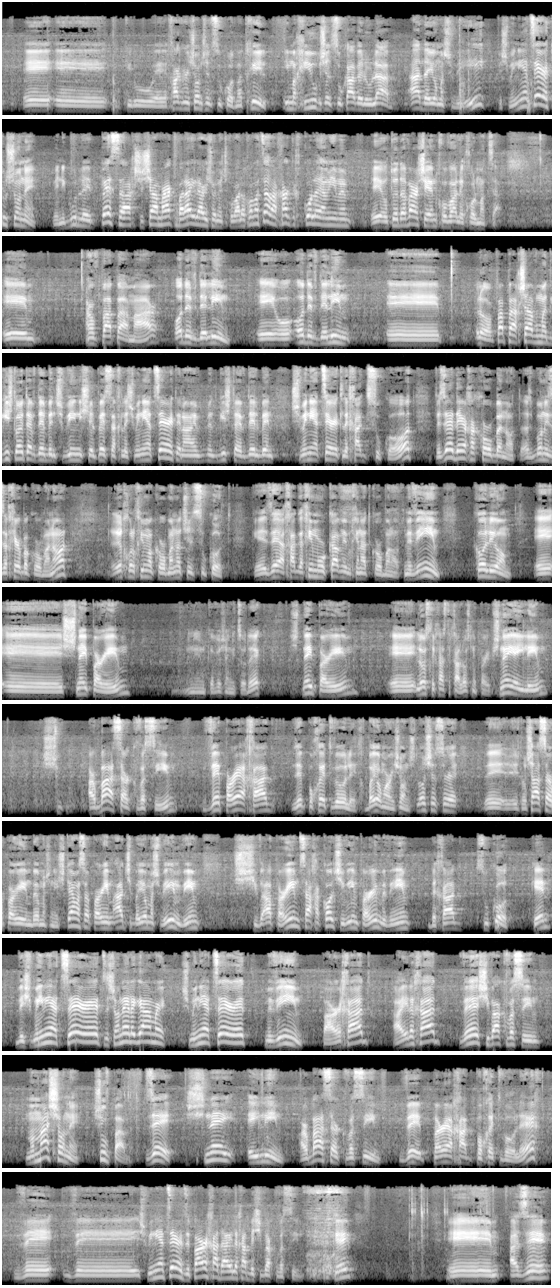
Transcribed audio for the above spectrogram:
כאילו אה, חג ראשון של סוכות מתחיל עם החיוב של סוכה ולולב עד היום השביעי, ושמיני עצרת הוא שונה, בניגוד לפסח ששם רק בלילה הראשון יש חובה לאכול מצה, ואחר כך כל הימים הם אה, אותו דבר שאין חובה לאכול מצה. אה, הרב פאפה אמר, עוד הבדלים, אה, עוד הבדלים, אה, לא, פאפה עכשיו הוא מדגיש לא את ההבדל בין שמיני של פסח לשמיני עצרת, אלא מדגיש את ההבדל בין שמיני עצרת לחג סוכות, וזה דרך הקורבנות. אז בואו נזכר בקורבנות, איך הולכים הקורבנות של סוכות. זה החג הכי מורכב מבחינת קורבנות. מביאים כל יום אה, אה, שני פרים, אני מקווה שאני צודק, שני פרים, אה, לא סליחה סליחה לא שני פרים, שני אלים, 14 כבשים ופרי החג זה פוחת והולך. ביום הראשון 13, 13 פרים, ביום השני 12 פרים, עד שביום השביעי מביאים שבעה פרים, סך הכל 70 פרים מביאים בחג סוכות, כן? ושמיני עצרת זה שונה לגמרי, שמיני עצרת מביאים פר אחד, איל אחד ושבעה כבשים, ממש שונה, שוב פעם, זה שני אלים, 14 כבשים ופרי החג פוחת והולך, ושמיני עצרת זה פר אחד, איל אחד ושבעה כבשים, אוקיי? אמ, אז זה,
